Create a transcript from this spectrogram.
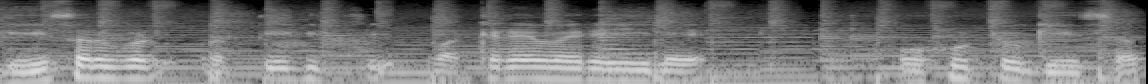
ഗീസറുകൾ പ്രത്യേകിച്ച് വക്കരവരയിലെ ഒഹുട്ടു ഗീസർ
